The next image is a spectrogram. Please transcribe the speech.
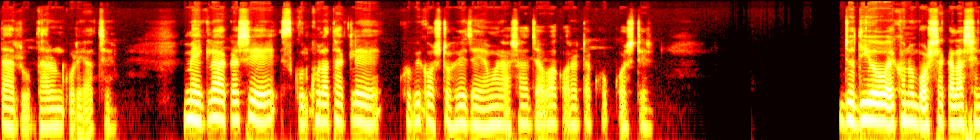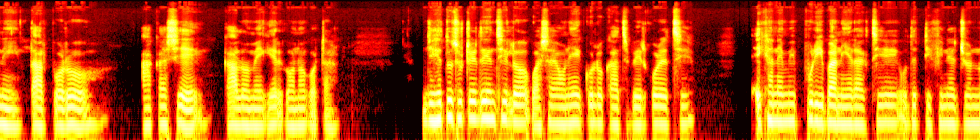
তার রূপ ধারণ করে আছে। মেঘলা আকাশে স্কুল খোলা থাকলে খুবই কষ্ট হয়ে যায়। আমার আসা যাওয়া করাটা খুব কষ্টের। যদিও এখনও বর্ষাকাল আসেনি, তারপরও আকাশে কালো মেঘের ঘনঘটা। যেহেতু ছুটির দিন ছিল, বাসায় অনেকগুলো কাজ বের করেছি। এখানে আমি পুরি বানিয়ে রাখছি ওদের টিফিনের জন্য।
